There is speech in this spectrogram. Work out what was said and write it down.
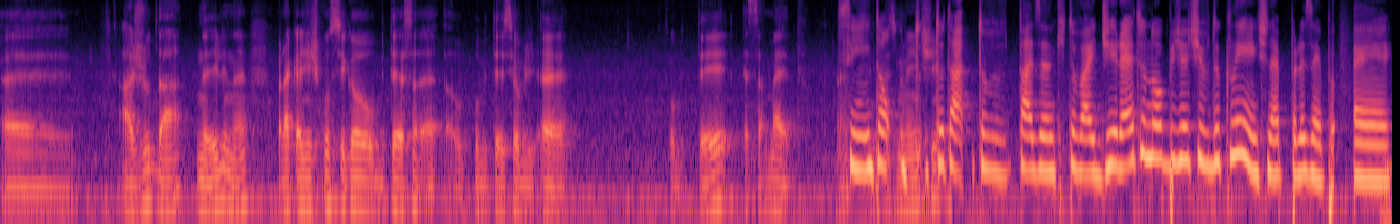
é, ajudar nele, né? Para que a gente consiga obter, essa, é, obter, esse, é, obter essa meta. Né? Sim, então tu, tu, tá, tu tá dizendo que tu vai direto no objetivo do cliente, né? Por exemplo, é,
